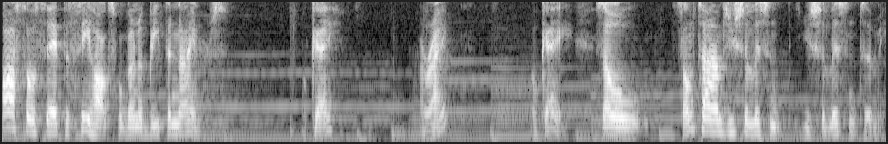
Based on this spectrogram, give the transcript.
Also said the Seahawks were going to beat the Niners. Okay? All right? Okay. So sometimes you should listen you should listen to me.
